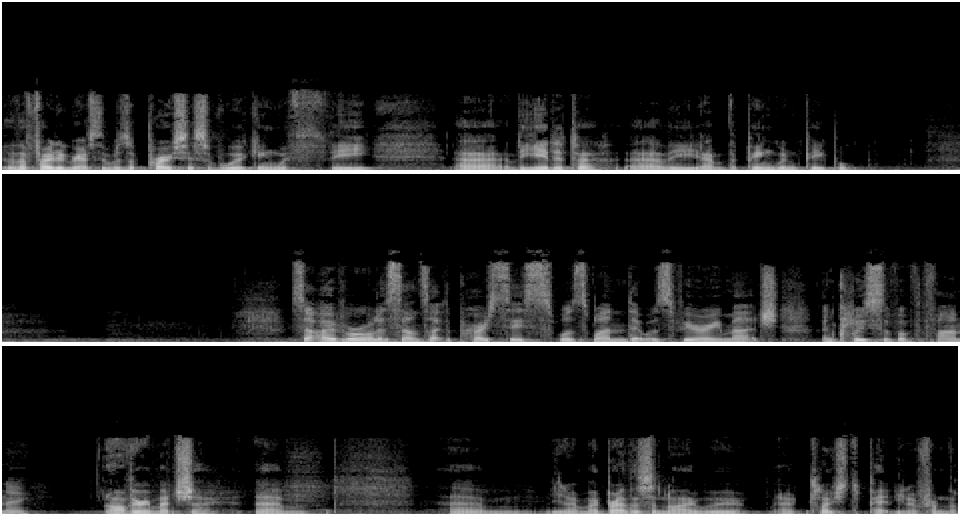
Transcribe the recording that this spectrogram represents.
The photographs, there was a process of working with the uh, the editor, uh, the um, the Penguin people. So overall, it sounds like the process was one that was very much inclusive of the whānau. Oh, very much so. Um, um, you know, my brothers and I were uh, close to Pat, you know, from the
